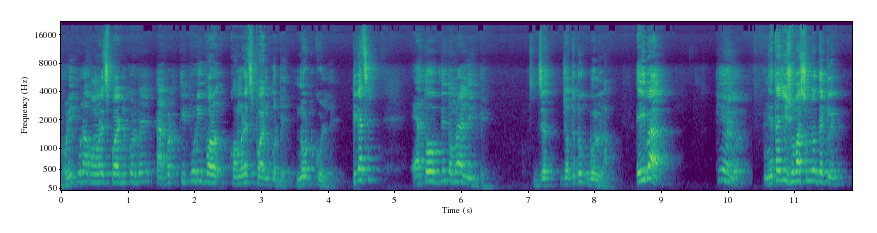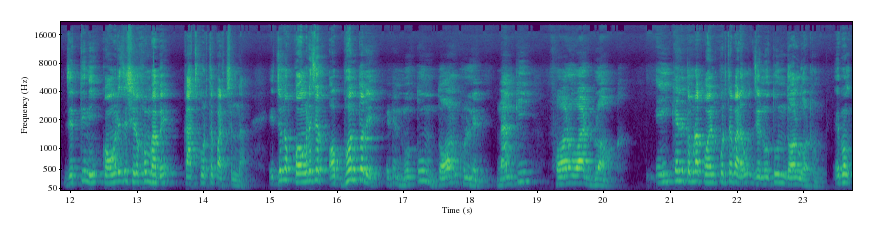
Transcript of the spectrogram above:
হরিপুরা কংগ্রেস পয়েন্ট করবে, তারপর ত্রিপুরি কংগ্রেস পয়েন্ট করবে, নোট করলে। ঠিক আছে? এত অবধি তোমরা লিখবে যতটুকু বললাম। এইবার কি হলো? নেতাজি সুভাষচন্দ্র দেখলেন যে তিনি কংগ্রেসে সেরকমভাবে কাজ করতে পারছেন না। এর জন্য কংগ্রেসের অভ্যন্তরে একটি নতুন দল খুললেন, নাম কি? Forward bloc. এইখানে তোমরা পয়েন্ট করতে পারো যে নতুন দল গঠন। এবং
